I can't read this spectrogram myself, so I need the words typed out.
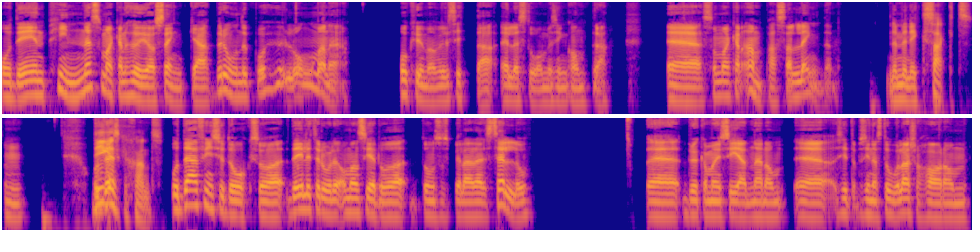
Och det är en pinne som man kan höja och sänka beroende på hur lång man är och hur man vill sitta eller stå med sin kontra. Eh, så man kan anpassa längden. Nej men exakt. Mm. Det är där- ganska skönt. och där finns ju då också, det är lite roligt, om man ser då de som spelar cello, eh, brukar man ju se när de eh, sitter på sina stolar så har de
